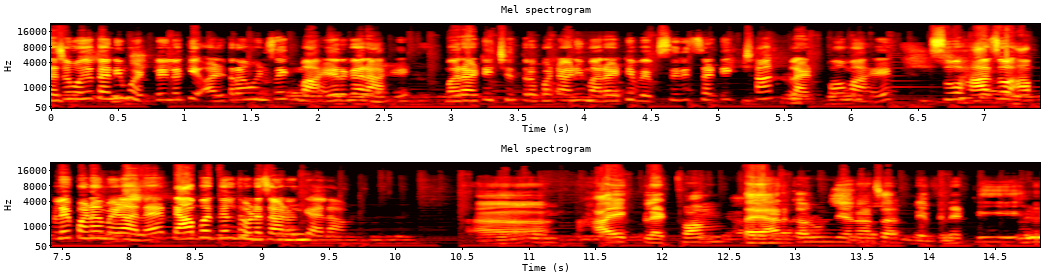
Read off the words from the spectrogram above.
त्याच्यामध्ये त्यांनी म्हटलेलं की अल्ट्रा म्हणजे एक माहेरघर आहे. मराठी चित्रपट आणि मराठी वेब सिरीजसाठी एक छान प्लॅटफॉर्म आहे. सो हा जो आपलेपणा मिळालाय त्याबद्दल थोडं जाणून घ्यायला आवडेल. हा एक प्लॅटफॉर्म तयार करून देण्याचं डेफिनेटली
